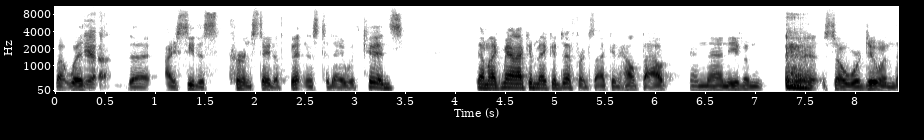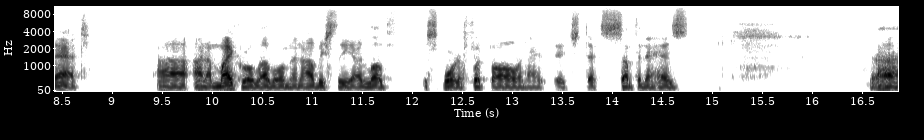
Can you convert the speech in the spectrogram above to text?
But with Yeah. the I see this current state of fitness today with kids. I'm like, man, I can make a difference. I can help out, and then even so, we're doing that uh, on a micro level. And then obviously, I love the sport of football, and I it's that's something that has uh,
